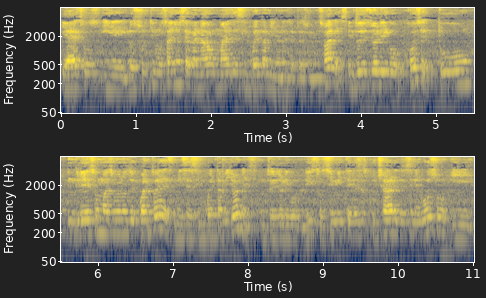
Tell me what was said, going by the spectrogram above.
y a esos y los últimos años se ha ganado más de 50 millones de pesos mensuales. Entonces yo le digo, José, ¿tu ingreso más o menos de cuánto es? Me dice 50 millones. Entonces yo le digo, listo, sí me interesa escuchar de ese negocio y,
